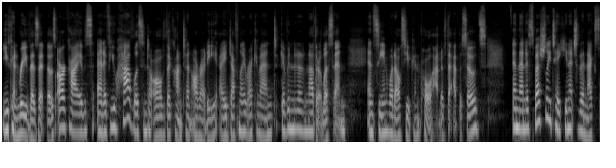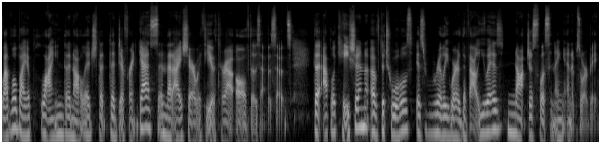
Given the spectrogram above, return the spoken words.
you can revisit those archives. And if you have listened to all of the content already, I definitely recommend giving it another listen and seeing what else you can pull out of the episodes. And then, especially taking it to the next level by applying the knowledge that the different guests and that I share with you throughout all of those episodes the application of the tools is really where the value is, not just listening and absorbing.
